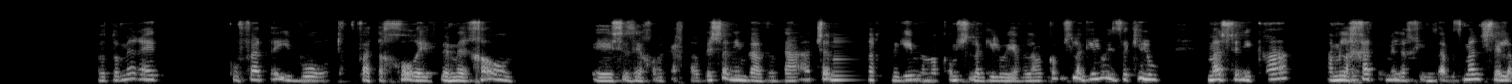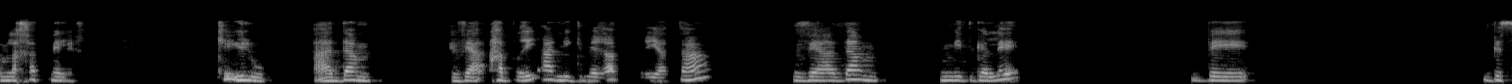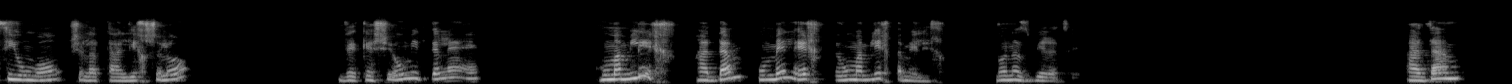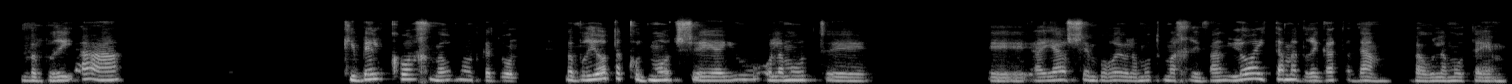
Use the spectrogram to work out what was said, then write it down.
זאת אומרת, תקופת העיבור, תקופת החורף, במרכאות, אה, שזה יכול לקחת הרבה שנים בעבודה, עד שאנחנו מגיעים למקום של הגילוי, אבל המקום של הגילוי זה כאילו מה שנקרא המלאכת המלכים, זה הזמן של המלאכת מלך. כאילו האדם והבריאה נגמרה בבריאתה, והאדם מתגלה ב... בסיומו של התהליך שלו, וכשהוא מתגלה, הוא ממליך. האדם הוא מלך והוא ממליך את המלך. בואו נסביר את זה. האדם בבריאה קיבל כוח מאוד מאוד גדול. בבריאות הקודמות שהיו עולמות, אה, אה, היה השם בורא עולמות ומחריבן, לא הייתה מדרגת אדם בעולמות ההם.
